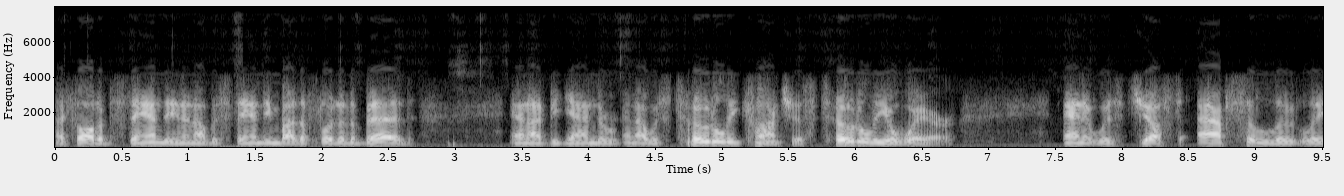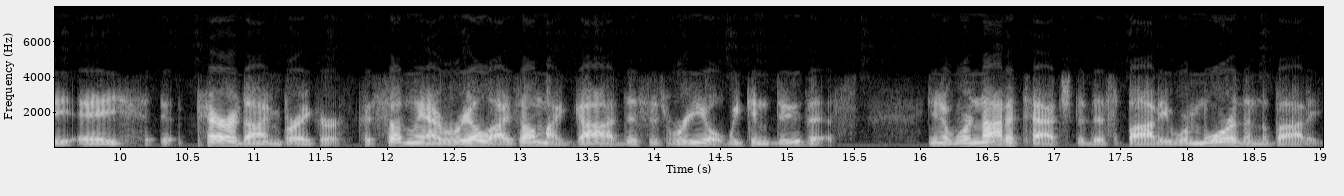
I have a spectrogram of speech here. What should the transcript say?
I thought of standing, and I was standing by the foot of the bed and I began to, and I was totally conscious, totally aware. And it was just absolutely a paradigm breaker because suddenly I realized, oh my God, this is real. We can do this. You know, we're not attached to this body, we're more than the body.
